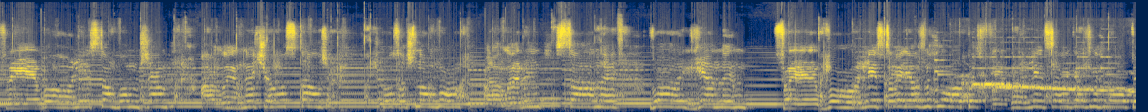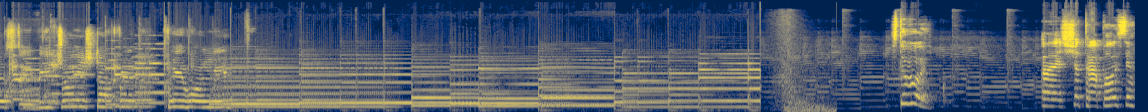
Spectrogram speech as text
Фриволі став бомжем, але не нічого ставши позначного, але він стане воєнним. Фриволі серйозний хлопець, фриволі серйозний хлопець, ти відчуєш те фри, фриволі. Вставай! Е, що трапилося?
